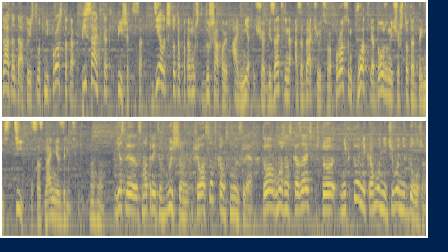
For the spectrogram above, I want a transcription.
Да-да-да, то есть вот не просто так писать, как пишется, делать что-то, потому что душа поет, а нет, еще обязательно озадачиваются вопросом, вот я должен еще что-то донести до сознания зрителей. Угу. Если смотреть в высшем философском смысле, то можно сказать, что никто никому ничего не должен,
